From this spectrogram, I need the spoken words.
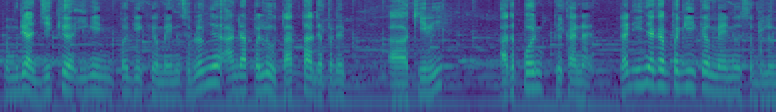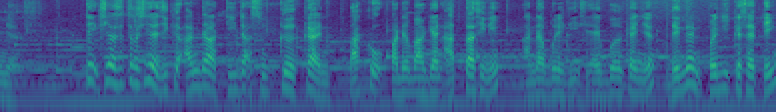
Kemudian jika ingin pergi ke menu sebelumnya, anda perlu tatal daripada uh, kiri ataupun ke kanan. Dan ini akan pergi ke menu sebelumnya. Tips yang seterusnya, jika anda tidak sukakan takut pada bahagian atas ini, anda boleh disablekannya dengan pergi ke setting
